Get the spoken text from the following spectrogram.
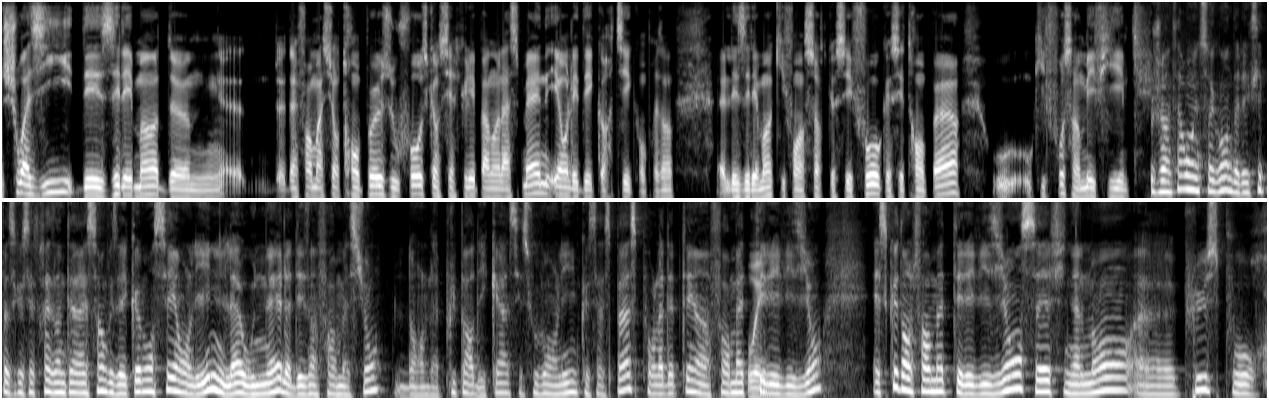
choisit des éléments de d'informations trompeuses ou fausses qui ont circulé pendant la semaine et on les décortique. On présente euh, les éléments qui font en sorte que c'est faux, que c'est trompeur ou, qu'il faut s'en méfier. Je interromps une seconde, Alexis, parce que c'est très intéressant. Vous avez commencé en ligne, là où naît la désinformation. Dans la plupart des cas, c'est souvent en ligne que ça se passe pour l'adapter à un format de télévision. Est-ce que dans le format de télévision, c'est finalement euh, plus pour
